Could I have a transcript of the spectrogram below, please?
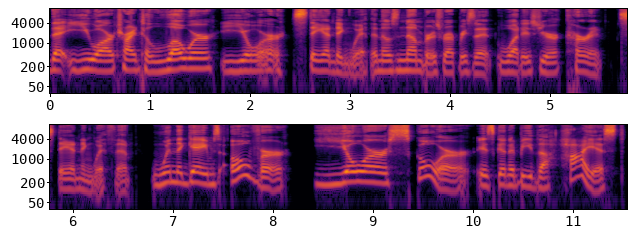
that you are trying to lower your standing with. And those numbers represent what is your current standing with them. When the game's over, your score is going to be the highest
